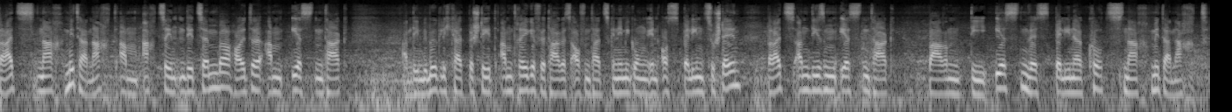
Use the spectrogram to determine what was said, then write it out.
Bereits nach Mitternacht am 18. Dezember, heute am ersten Tag an dem die Möglichkeit besteht, Anträge für Tagesaufenthaltsgenehmigungen in Ostberlin zu stellen. Bereits an diesem ersten Tag waren die ersten Westberliner kurz nach Mitternacht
